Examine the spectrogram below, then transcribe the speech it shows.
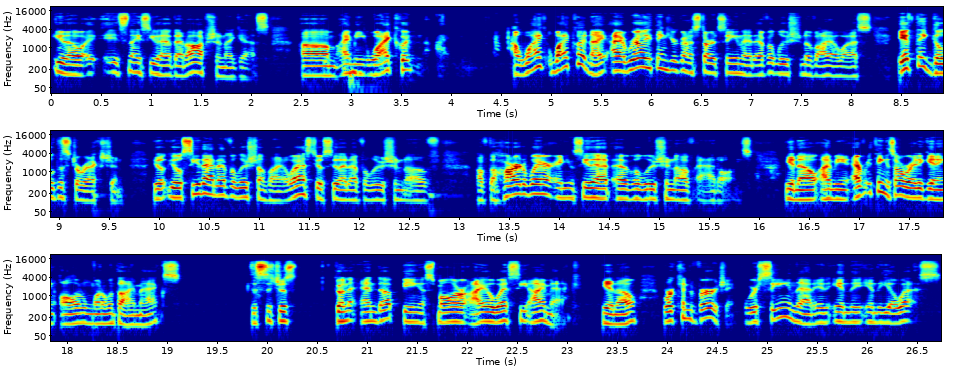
you know, it- it's nice you have that option, I guess. Um, I mean, why couldn't I? Why, why couldn't I? I really think you're going to start seeing that evolution of iOS if they go this direction. You'll, you'll see that evolution of iOS. You'll see that evolution of of the hardware, and you'll see that evolution of add-ons. You know, I mean, everything is already getting all in one with iMacs. This is just going to end up being a smaller iOSy iMac. You know, we're converging. We're seeing that in, in the in the OS.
